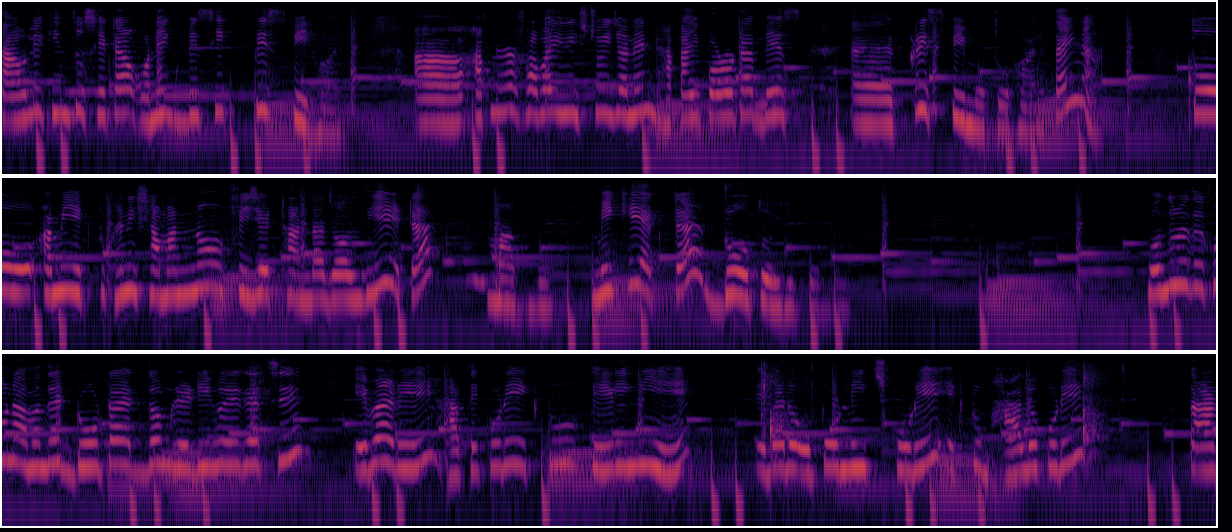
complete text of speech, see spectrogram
তাহলে কিন্তু সেটা অনেক বেশি ক্রিস্পি হয়। আপনারা সবাই নিশ্চয়ই জানেন, ঢাকাই পরোটা বেশ ক্রিস্পি মতো হয়, তাই না? তো আমি একটুখানি সামান্য ফ্রিজের ঠান্ডা জল দিয়ে এটা মাখবো। মেখে একটা ডো তৈরি করব। বন্ধুরা, দেখুন, আমাদের ডোটা একদম রেডি হয়ে গেছে। এবারে হাতে করে একটু তেল নিয়ে এবারে ওপর নিচ করে একটু ভালো করে তার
